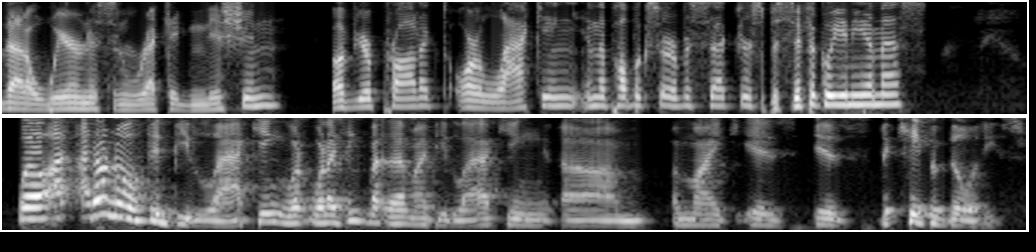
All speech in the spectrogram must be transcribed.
that awareness and recognition of your product are lacking in the public service sector, specifically in EMS? Well, I, I, don't know if it'd be lacking. What what I think that might be lacking, um, Mike, is is the capabilities,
